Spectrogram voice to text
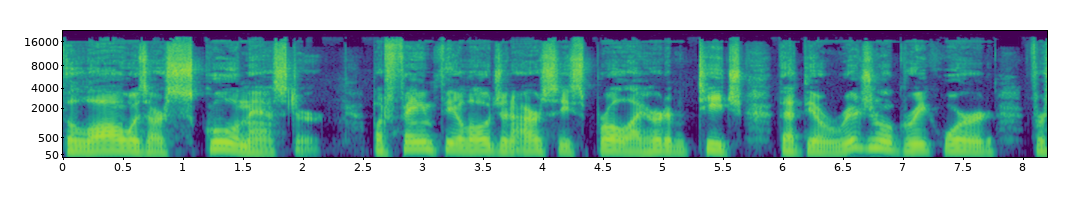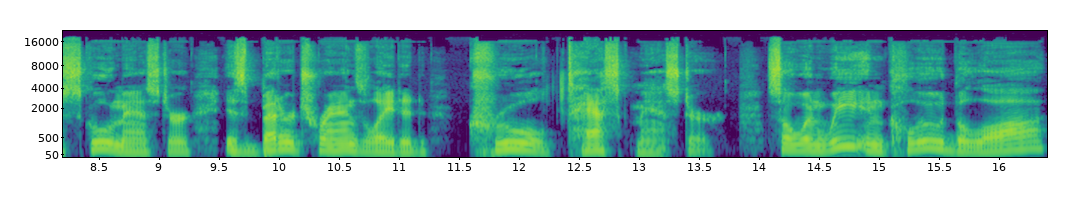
the law was our schoolmaster. But famed theologian R.C. Sproul, I heard him teach that the original Greek word for schoolmaster is better translated cruel taskmaster. So when we include the law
